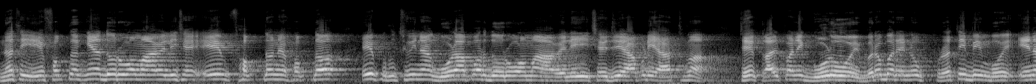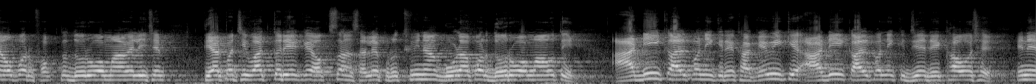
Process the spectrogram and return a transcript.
નથી. એ ફક્ત ક્યાં દોરવામાં આવેલી છે? એ ફક્ત ને ફક્ત એ પૃથ્વીના ગોળા પર દોરવામાં આવેલી છે, જે આપણી હાથમાં જે કાલ્પનિક ગોળો હોય, બરાબર, એનું પ્રતિબિંબ હોય, એના ઉપર ફક્ત દોરવામાં આવેલી છે. ત્યાર પછી વાત કરીએ કે અક્ષાંશ એટલે પૃથ્વીના ગોળા પર દોરવામાં આવતી આડી કાલ્પનિક રેખા કેવી કે આડી કાલ્પનિક જે રેખાઓ છે, એને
